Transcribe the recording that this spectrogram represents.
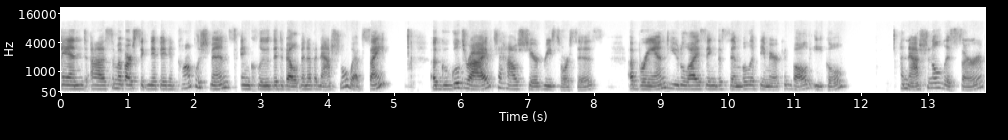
And uh, some of our significant accomplishments include the development of a national website, a Google Drive to house shared resources, a brand utilizing the symbol of the American bald eagle, a national listserv,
